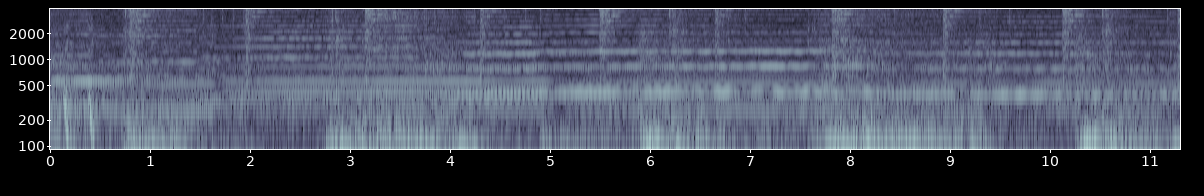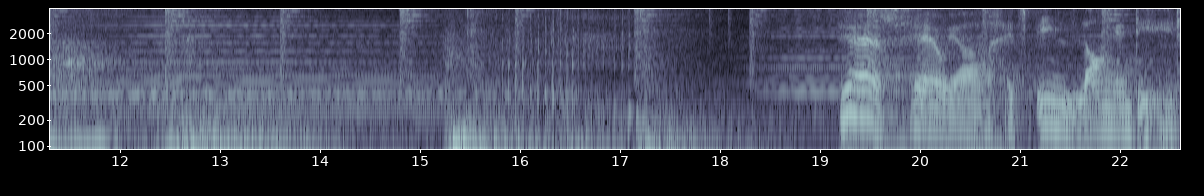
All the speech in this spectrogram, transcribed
here we are. It's been long indeed.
